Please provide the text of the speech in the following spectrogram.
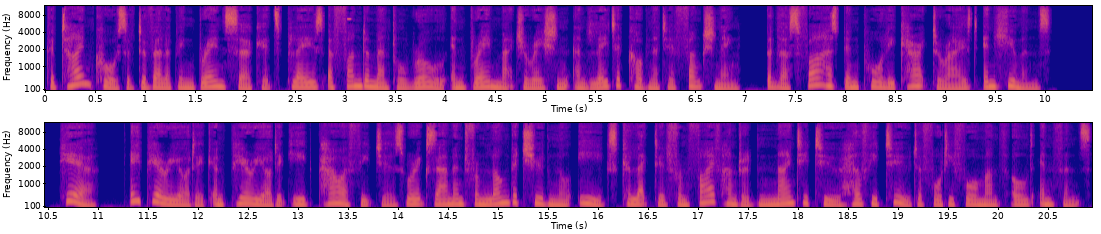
The time course of developing brain circuits plays a fundamental role in brain maturation and later cognitive functioning, but thus far has been poorly characterized in humans. Here, aperiodic and periodic EEG power features were examined from longitudinal EEGs collected from 592 healthy 2 to 44 month old infants,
